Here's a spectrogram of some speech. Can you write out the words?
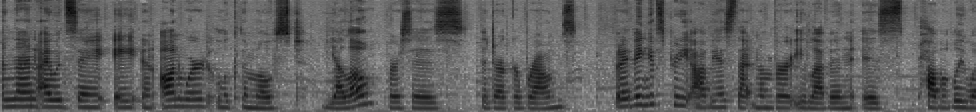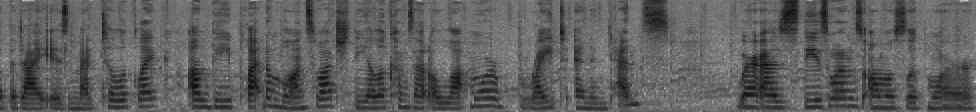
And then I would say eight and onward look the most yellow versus the darker browns. But I think it's pretty obvious that number 11 is probably what the dye is meant to look like. On the Platinum Blonde swatch, the yellow comes out a lot more bright and intense, whereas these ones almost look more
